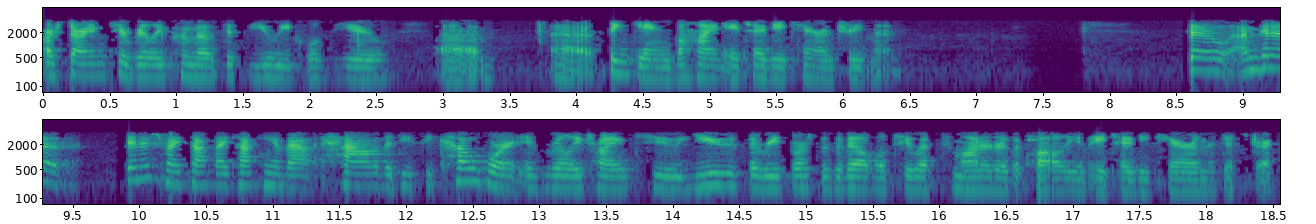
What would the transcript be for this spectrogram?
are starting to really promote this U equals U um, uh, thinking behind HIV care and treatment. So I'm going to finish my talk by talking about how the DC cohort is really trying to use the resources available to us to monitor the quality of HIV care in the district.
